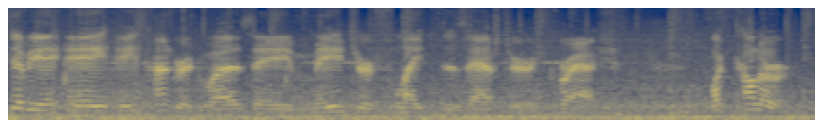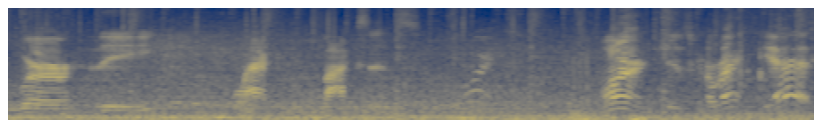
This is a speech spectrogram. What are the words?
TWA 800 was a major flight disaster and crash. What color were the black boxes? Orange. Orange is correct, yes.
